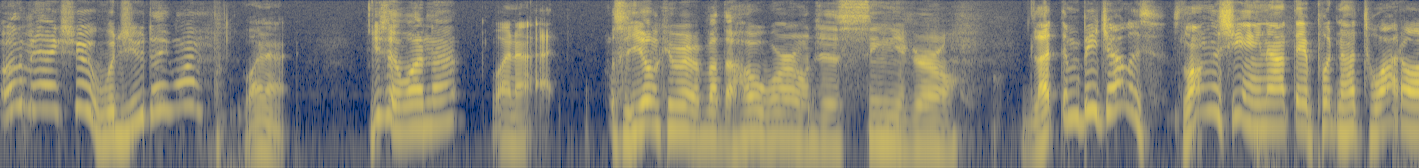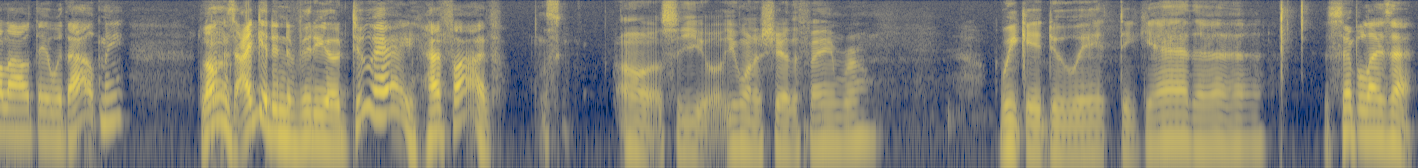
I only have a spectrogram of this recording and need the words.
well, let me ask you: Would you date one? why not? You said why not? Why not? So you don't care about the whole world just seeing your girl? Let them be jealous. As long as she ain't out there putting her twat all out there without me. As long as I get in the video too, hey, high five. Oh, so you you want to share the fame, bro? We could do it together. Simple as that.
